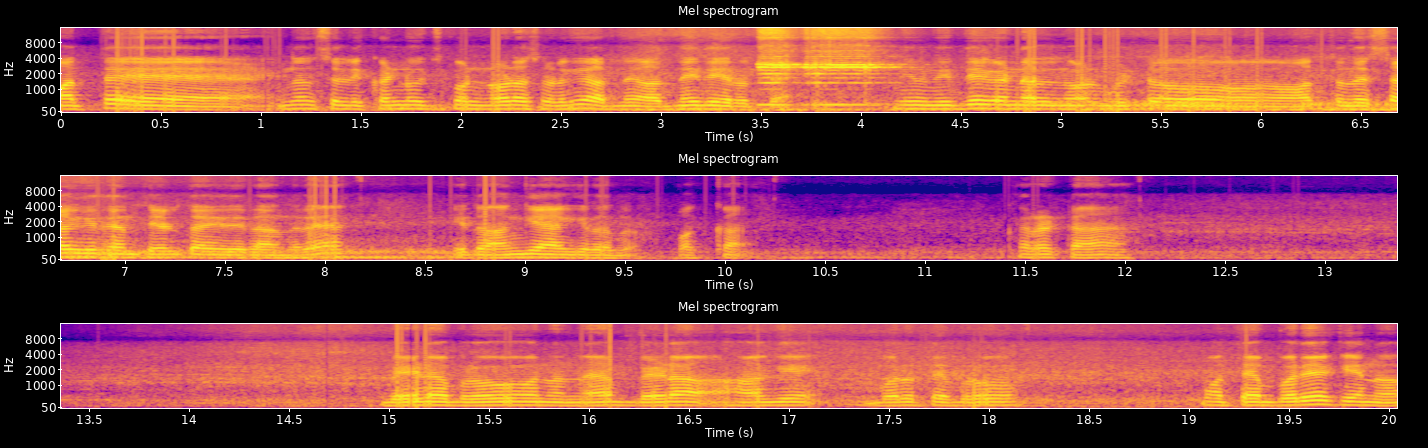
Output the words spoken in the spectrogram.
ಮತ್ತೆ ಇನ್ನೊಂದ್ಸಲಿ ಕಣ್ಣು ಉಜ್ಕೊಂಡು ನೋಡೋಷ್ಟೊಳಗೆ ಹದಿನೈದು ಹದಿನೈದೇ ಇರುತ್ತೆ. ನೀವು ನಿದ್ದೆಗಣ್ಣಲ್ಲಿ ನೋಡಿಬಿಟ್ಟು ಹತ್ತು ಆಗಿದೆ ಅಂತ ಹೇಳ್ತಾ ಇದ್ದೀರಾ ಅಂದರೆ ಇದು ಹಾಗೆ ಆಗಿರೋದು, ಪಕ್ಕ. ಕರೆಕ್ಟಾ? ಬೇಡ ಬ್ರೋ, ನನ್ನ ಆ್ಯಪ್ ಬೇಡ, ಹಾಗೆ ಬರುತ್ತೆ ಬ್ರೋ. ಮತ್ತು ಬರೆಯೋಕ್ಕೇನು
